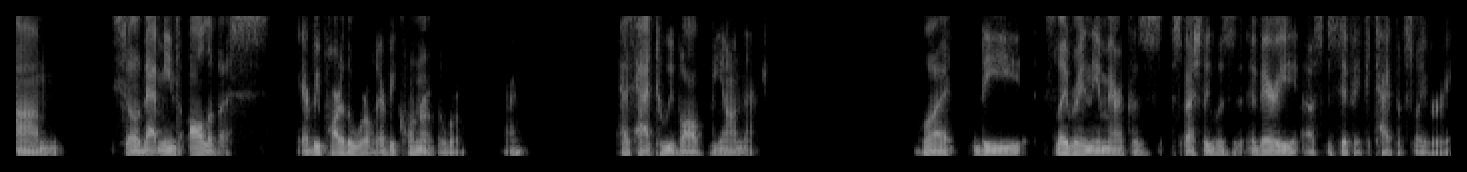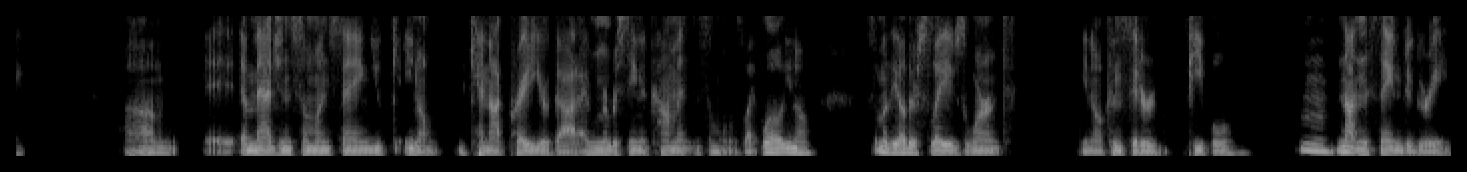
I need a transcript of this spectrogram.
Um, so that means all of us, every part of the world, every corner of the world, right? Has had to evolve beyond that. But the slavery in the Americas, especially, was a very uh, specific type of slavery. Um, imagine someone saying you you know you cannot pray to your God. I remember seeing a comment and someone was like, "Well, you know, some of the other slaves weren't, you know, considered people." Mm, not in the same degree,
